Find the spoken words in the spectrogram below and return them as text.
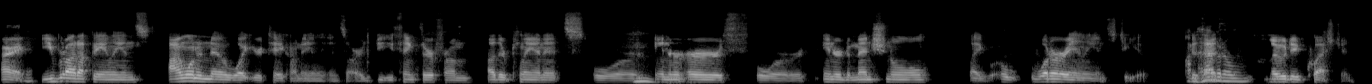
All right, you brought up aliens. I want to know what your take on aliens are. Do you think they're from other planets or Hmm. inner Earth or interdimensional? Like, what are aliens to you? I'm having that's a loaded question.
